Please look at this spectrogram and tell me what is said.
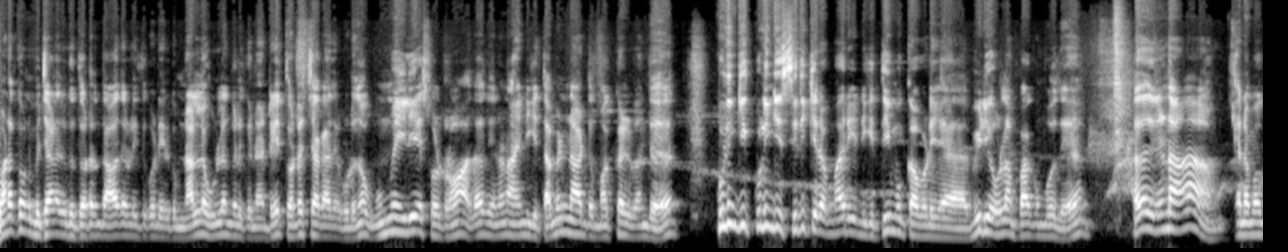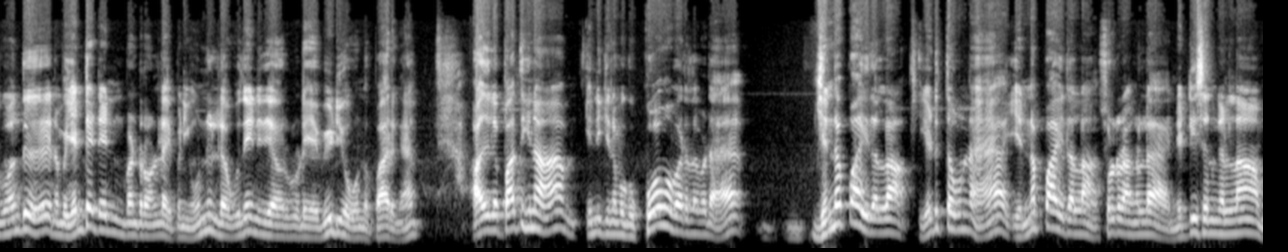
வணக்கம். நம்ம சேனலுக்கு தொடர்ந்து ஆதரவளித்து கொண்டிருக்கும் நல்ல உள்ளங்களுக்கு நன்றி. தொடர்ச்சியாக ஆதரவு கொடுங்க உண்மையிலேயே சொல்கிறோம் அதாவது என்னன்னா இன்றைக்கி தமிழ்நாட்டு மக்கள் வந்து குலுங்கி குலுங்கி சிரிக்கிற மாதிரி இன்றைக்கி திமுகவுடைய வீடியோலாம் பார்க்கும்போது அதாவது என்னன்னா நமக்கு வந்து நம்ம என்டர்டெயின்மெண்ட் பண்ணுறோம்ல இப்போ நீங்கள் ஒன்றும் இல்லை. உதயநிதி அவர்களுடைய வீடியோ ஒன்று பாருங்கள் அதில் பார்த்தீங்கன்னா இன்றைக்கி நமக்கு கோபம் வரதை விட என்னப்பா இதெல்லாம்? எடுத்த உடனே என்னப்பா இதெல்லாம்? சொல்கிறாங்கல்ல நெட்டிசன்கள்லாம்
